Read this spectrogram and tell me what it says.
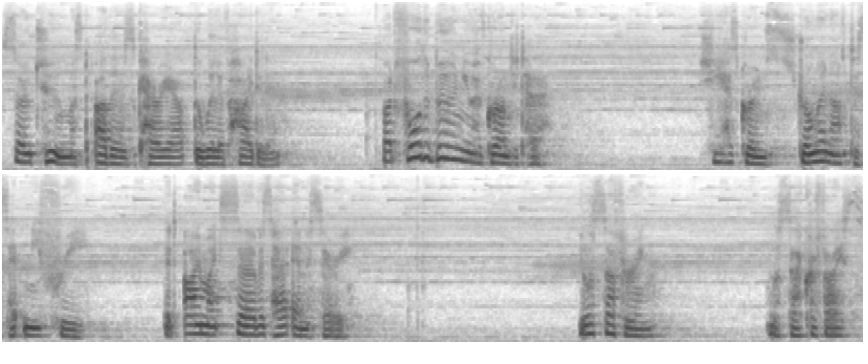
so too must others carry out the will of Hydaelyn. But for the boon you have granted her, she has grown strong enough to set me free, that I might serve as her emissary. Your suffering, your sacrifice,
